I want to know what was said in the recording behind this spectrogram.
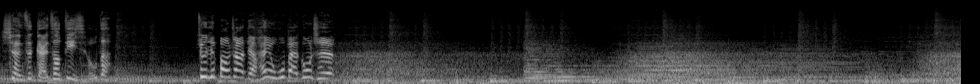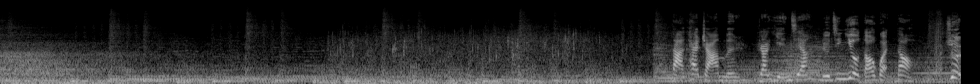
擅自改造地球的。距离爆炸点还有五百公尺。打开闸门，让岩浆流进诱导管道。是。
